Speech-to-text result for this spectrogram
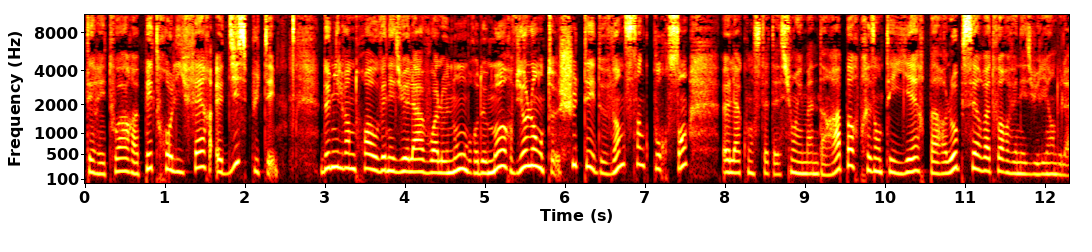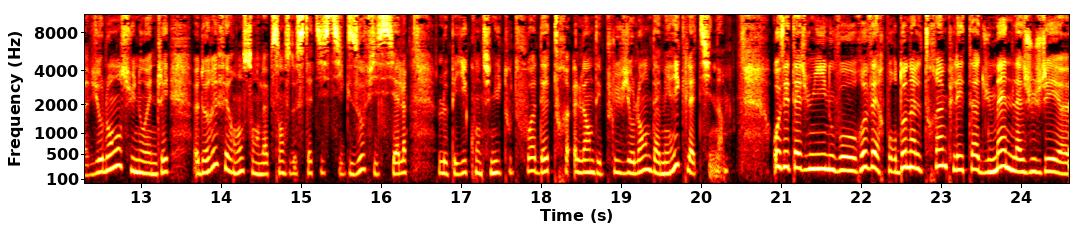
territoire pétrolifère disputé. 2023 au Venezuela voit le nombre de morts violentes chuter de 25%. La constatation émane d'un rapport présenté hier par l'Observatoire vénézuélien de la violence, une ONG de référence en l'absence de statistiques officielles. Le pays continue toutefois d'être l'un des plus violents d'Amérique latine. Aux États-Unis, nouveau revers pour Donald Trump. L'État du Maine l'a jugé euh,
